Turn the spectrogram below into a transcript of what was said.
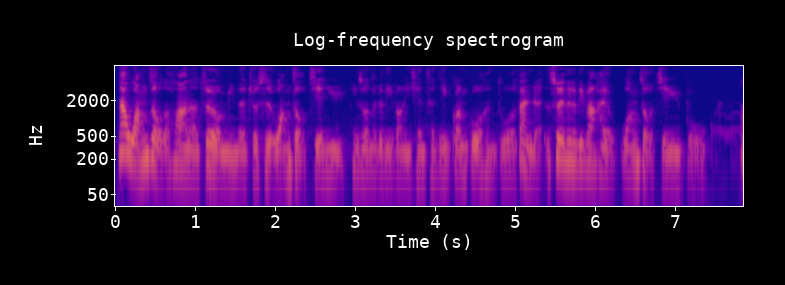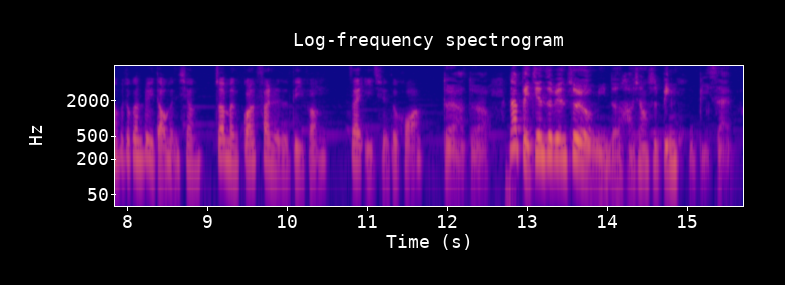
那王走的话呢，最有名的就是王走监狱。听说那个地方以前曾经关过很多犯人，所以那个地方还有王走监狱博物馆。那不就跟绿岛很像，专门关犯人的地方？在以前的话。对啊，对啊。那北建这边最有名的好像是冰壶比赛吧。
